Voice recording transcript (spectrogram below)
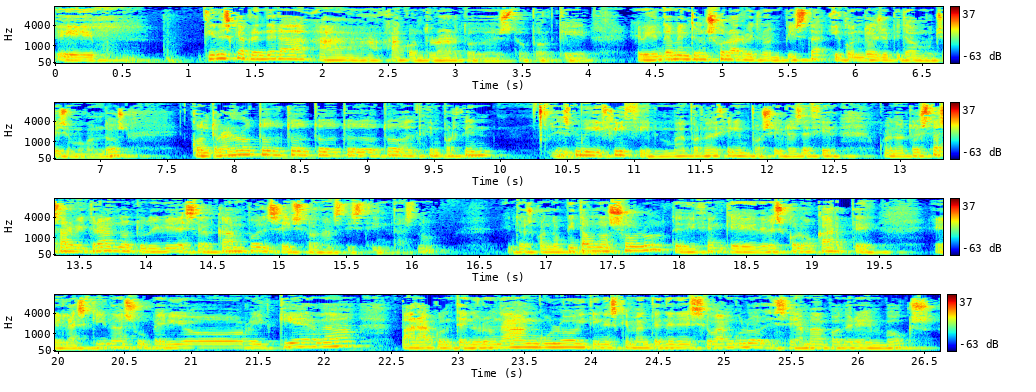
Eh, tienes que aprender a, a- a controlar todo esto, porque evidentemente un solo árbitro en pista, y con dos yo he pitado muchísimo con dos, controlarlo todo, todo, todo, todo, todo al 100% es muy difícil, por no decir imposible. Es decir, cuando tú estás arbitrando, tú divides el campo en seis zonas distintas, ¿no? Entonces, cuando pita uno solo, te dicen que debes colocarte en la esquina superior izquierda para contener un ángulo y tienes que mantener ese ángulo, se llama poner en box,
